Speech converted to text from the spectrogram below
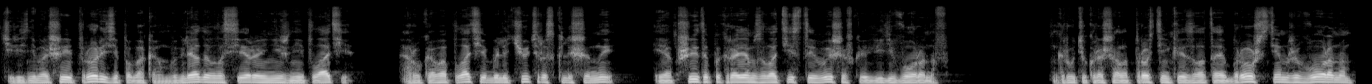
Через небольшие прорези по бокам выглядывало серое нижнее платье, а рукава платья были чуть расклешены и обшиты по краям золотистой вышивкой в виде воронов. Грудь украшала простенькая золотая брошь с тем же вороном,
